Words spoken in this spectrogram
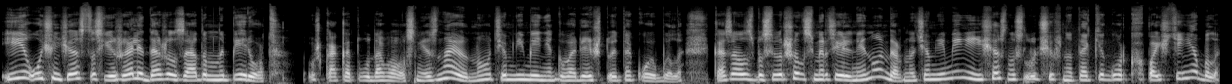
И очень часто съезжали даже задом наперед. Уж как это удавалось, не знаю, но тем не менее говорили, что и такое было. Казалось бы, совершенно смертельный номер, но тем не менее несчастных случаев на таких горках почти не было.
